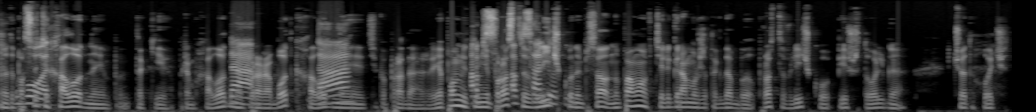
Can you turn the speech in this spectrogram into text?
Ну, это, по вот. сути, холодные такие, прям холодная да. проработка, холодные да. типа продажи. Я помню, ты Абс- мне просто абсолютно. в личку написал, ну, по-моему, в Телеграм уже тогда был, просто в личку пишет Ольга, что-то хочет.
